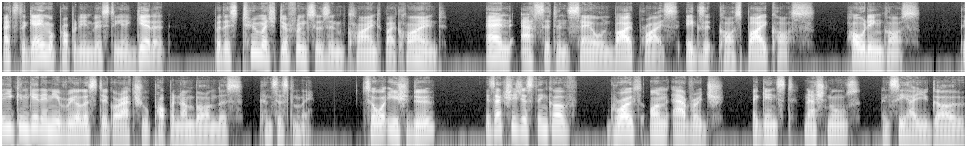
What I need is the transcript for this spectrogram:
That's the game of property investing, I get it. But there's too much differences in client by client and asset and sale and buy price, exit costs, buy costs, holding costs, that you can get any realistic or actual proper number on this consistently. So what you should do is actually just think of growth on average against nationals and see how you go,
